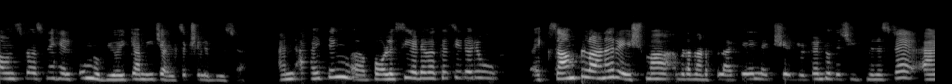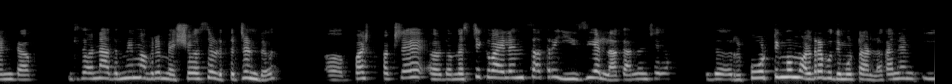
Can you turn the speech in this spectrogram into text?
കൗൺസിലേഴ്സിനെ ഹെൽപ്പും ഉപയോഗിക്കാം ഈ child sexual abuse and I think policy അഡ്വക്കസിയുടെ ഒരു എക്സാമ്പിൾ ആണ് രേഷ്മ ഇവിടെ നടപ്പിലാക്കിയ Lakshya return to the chief minister and എനിക്ക് തോന്നുന്നു അതിന്മേൽ അവർ മെഷേഴ്സ് എടുത്തിട്ടുണ്ട്. പക്ഷേ ഡൊമസ്റ്റിക് വയലൻസ് അത്ര ഈസി അല്ല. കാരണം വെച്ചാൽ ഇത് റിപ്പോർട്ടിങ്ങും വളരെ ബുദ്ധിമുട്ടാണല്ലോ. കാരണം ഈ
